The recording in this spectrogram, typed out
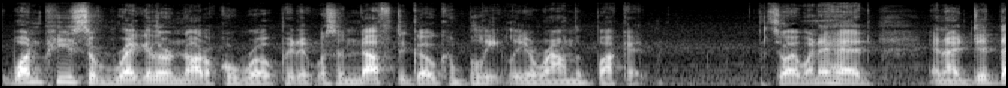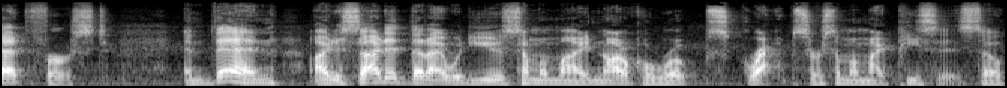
one piece of regular nautical rope and it was enough to go completely around the bucket. So I went ahead and I did that first. And then I decided that I would use some of my nautical rope scraps or some of my pieces. So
